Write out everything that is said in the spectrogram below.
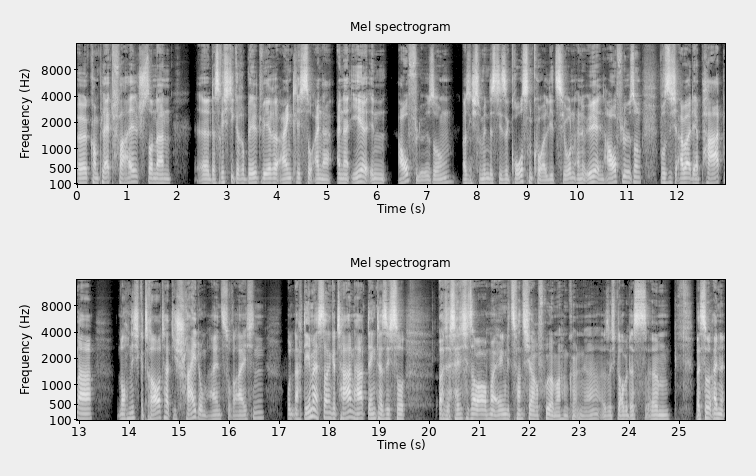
äh, komplett falsch, sondern äh, das richtigere Bild wäre eigentlich so einer, einer Ehe in Auflösung, also zumindest diese großen Koalitionen, eine Ehe in Auflösung, wo sich aber der Partner noch nicht getraut hat, die Scheidung einzureichen. Und nachdem er es dann getan hat, denkt er sich so, also das hätte ich jetzt aber auch mal irgendwie 20 Jahre früher machen können, ja. Also ich glaube, dass, ähm, weißt du, eine,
